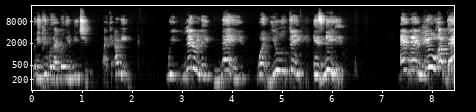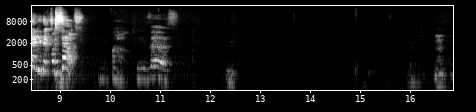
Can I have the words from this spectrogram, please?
We need people that really meet you. Like, I mean, we literally made what you think is needed. And then you abandoned it for self. Wow. Jesus. Hmm. Hmm.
